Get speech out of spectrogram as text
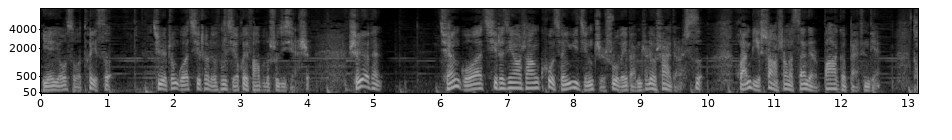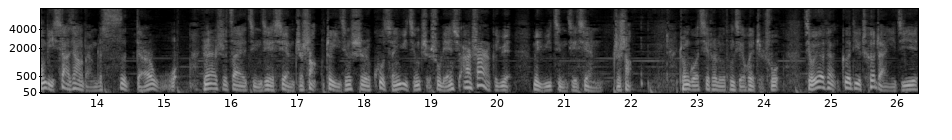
也有所褪色。据中国汽车流通协会发布的数据显示，十月份全国汽车经销商库存预警指数为百分之六十二点四，环比上升了三点八个百分点。同比下降了百分之四点五，仍然是在警戒线之上。这已经是库存预警指数连续二十二个月位于警戒线之上。中国汽车流通协会指出，九月份各地车展以及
